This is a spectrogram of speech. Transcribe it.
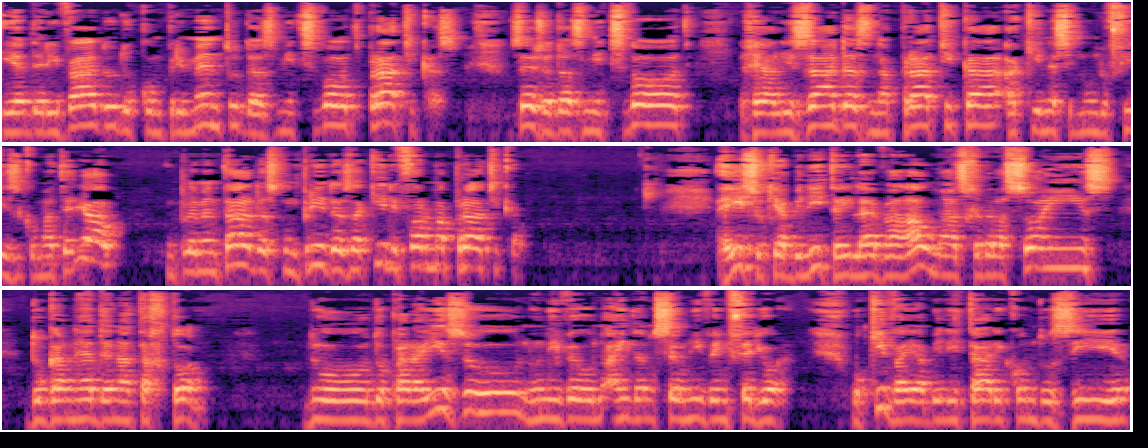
e é derivado do cumprimento das mitzvot práticas, ou seja, das mitzvot realizadas na prática aqui nesse mundo físico material implementadas, cumpridas aqui de forma prática. É isso que habilita e leva a alma às revelações do Ganeden Atachton, do, do paraíso no nível, ainda no seu nível inferior. O que vai habilitar e conduzir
